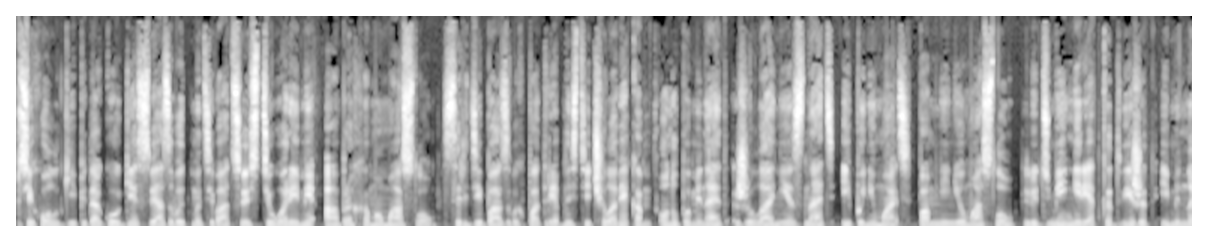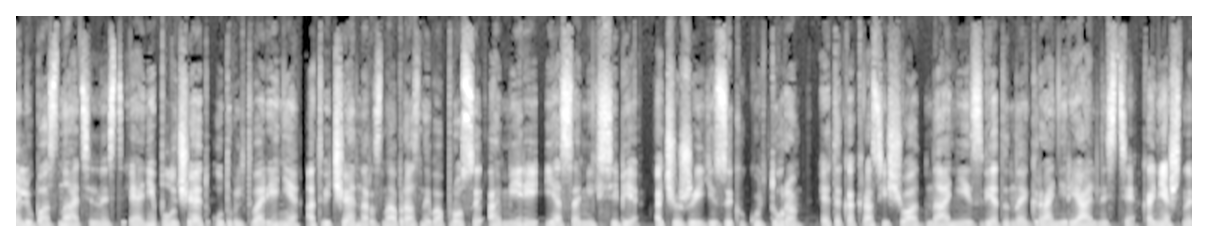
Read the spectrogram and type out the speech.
Психологи и педагоги связывают мотивацию с теориями Абрахама Маслоу. Среди базовых потребностей человека он упоминает желание знать и понимать. По мнению Маслоу, людьми нередко движет именно любознательность, и они получают удовлетворение, отвечая на разнообразные вопросы о мире и о самих себе. А чужие язык и культура – это как раз еще одна неизведанная грань реальности. Конечно,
